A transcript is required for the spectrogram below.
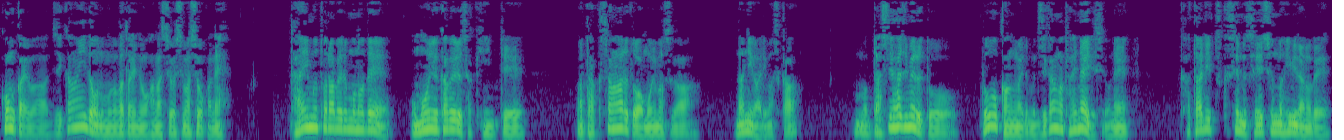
今回は時間移動の物語のお話をしましょうかね。タイムトラベルもので思い浮かべる作品って、まあ、たくさんあるとは思いますが、何がありますか？もう出し始めると、どう考えても時間が足りないですよね。語り尽くせぬ青春の日々なので、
